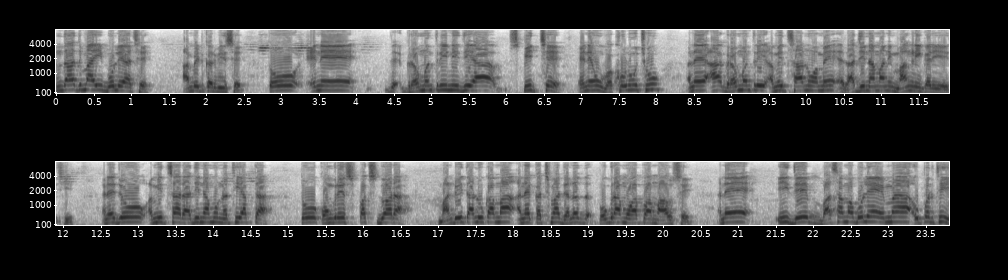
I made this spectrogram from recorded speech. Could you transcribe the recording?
અંદાજમાં એ બોલ્યા છે આંબેડકર વિશે, તો એને ગૃહમંત્રીની જે આ સ્પીચ છે એને હું વખોડું છું. અને આ ગૃહમંત્રી અમિત શાહનું અમે રાજીનામાની માંગણી કરીએ છીએ. અને જો અમિત શાહ રાજીનામું નથી આપતા, તો કોંગ્રેસ પક્ષ દ્વારા માંડવી તાલુકામાં અને કચ્છમાં જલદ પ્રોગ્રામો આપવામાં આવશે. અને એ જે ભાષામાં બોલ્યા એમાં ઉપરથી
